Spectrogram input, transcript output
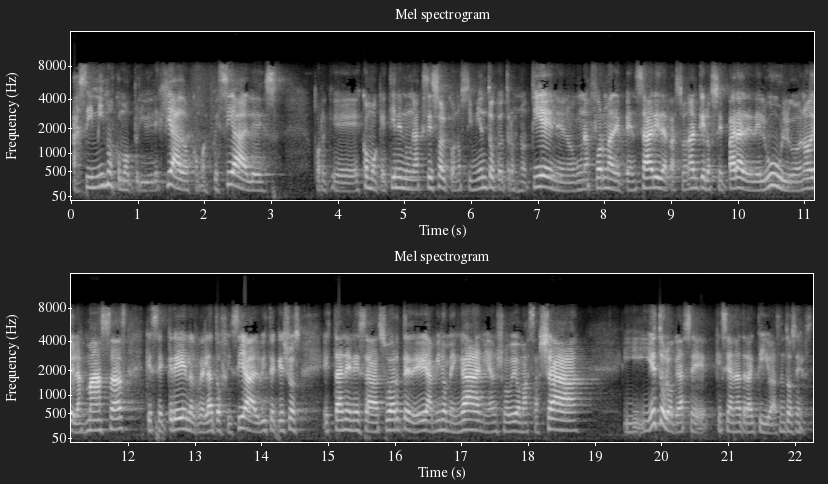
a sí mismos como privilegiados, como especiales, porque es como que tienen un acceso al conocimiento que otros no tienen, o una forma de pensar y de razonar que los separa de, del vulgo, ¿no? de las masas que se creen el relato oficial, viste que ellos están en esa suerte de a mí no me engañan, yo veo más allá, y, esto es lo que hace que sean atractivas. Entonces,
